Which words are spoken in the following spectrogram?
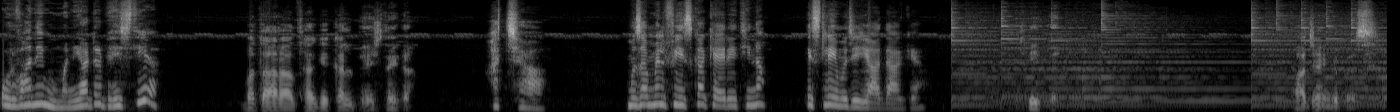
उर्वा ने मनी ऑर्डर भेज दिया? बता रहा था कि कल भेज देगा। अच्छा मुजम्मिल फ़ीस का कह रही थी ना इसलिए मुझे याद आ गया। ठीक है। आ जाएँगे पैसे।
